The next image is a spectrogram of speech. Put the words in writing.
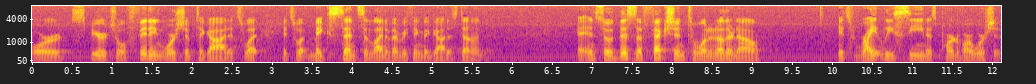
or spiritual, fitting worship to God. It's what, it's what makes sense in light of everything that God has done. And, so this affection to one another now, it's rightly seen as part of our worship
